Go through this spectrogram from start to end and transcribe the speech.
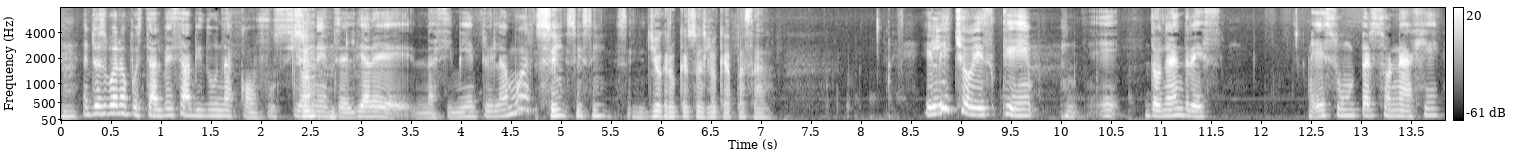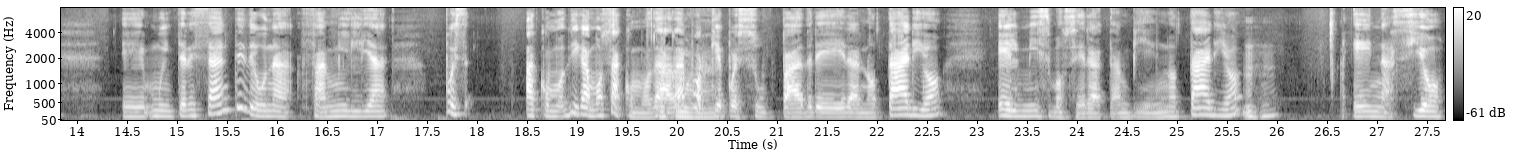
Entonces, bueno, pues tal vez ha habido una confusión entre el día de nacimiento y la muerte. Sí, sí, sí, Yo creo que eso es lo que ha pasado. El hecho es que eh, don Andrés es un personaje eh, muy interesante de una familia, pues, digamos, acomodada, porque pues su padre era notario, él mismo será también notario, él nació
